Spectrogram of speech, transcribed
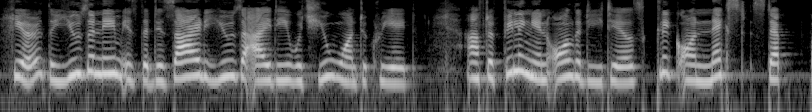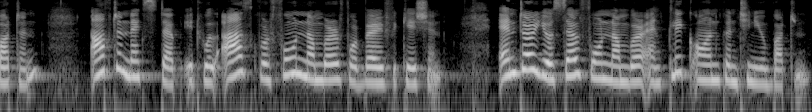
Here, the username is the desired user ID which you want to create. After filling in all the details, click on Next Step button. After Next Step, it will ask for phone number for verification. Enter your cell phone number and click on Continue button.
